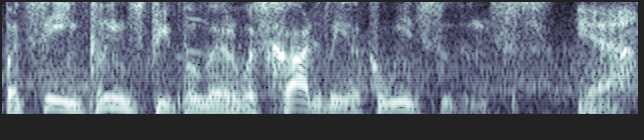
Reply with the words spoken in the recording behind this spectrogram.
But seeing Klim's people there was hardly a coincidence. Yeah.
